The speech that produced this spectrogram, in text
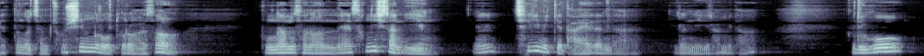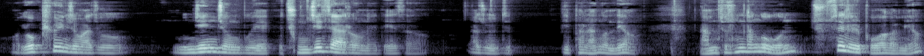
했던 것처럼 초심으로 돌아와서 북남선언의 성실한 이행을 책임 있게 다 해야 된다. 이런 얘기를 합니다. 그리고 이 표현이 좀 아주 문재인 정부의 그 중재자론에 대해서 아주 비판한 건데요. 남조선 당국은 추세를 보아가며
